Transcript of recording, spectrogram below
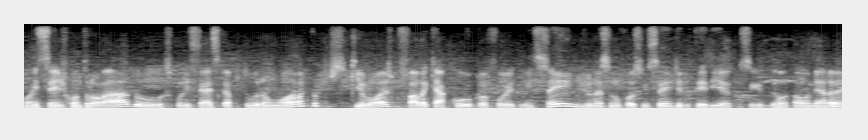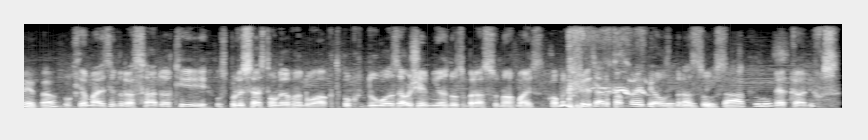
com o incêndio controlado, os policiais capturam o Octopus, que lógico, fala que a culpa foi do incêndio, né? Se não fosse o incêndio, ele teria conseguido derrotar o Homem-Aranha e tal. O que é mais engraçado é que os policiais estão levando o Octopus com duas algeminhas nos braços normais. Como eles fizeram pra prender os braços mecânicos?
